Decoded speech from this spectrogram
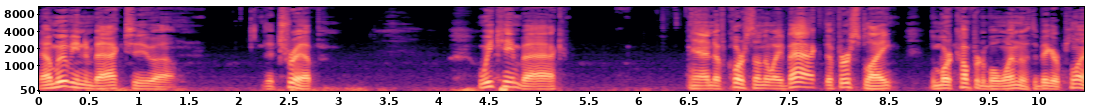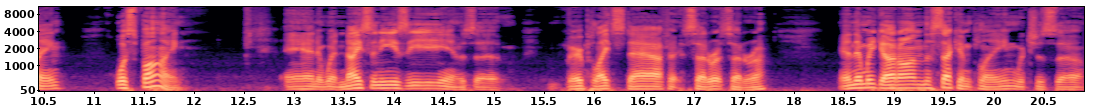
Now, moving back to uh, the trip, we came back and of course, on the way back, the first flight, the more comfortable one with the bigger plane, was fine. And it went nice and easy. And it was a very polite staff, et cetera, et cetera. And then we got on the second plane, which is uh,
